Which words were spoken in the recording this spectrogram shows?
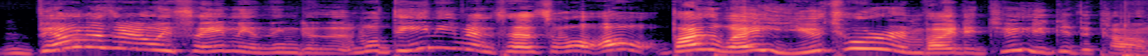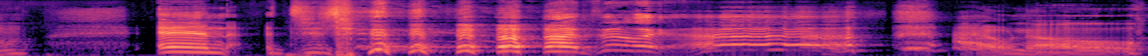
Bill doesn't really say anything to this. Well, Dean even says, well, oh, by the way, you two are invited too. You get to come. And just, they're like, ah, I don't know.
